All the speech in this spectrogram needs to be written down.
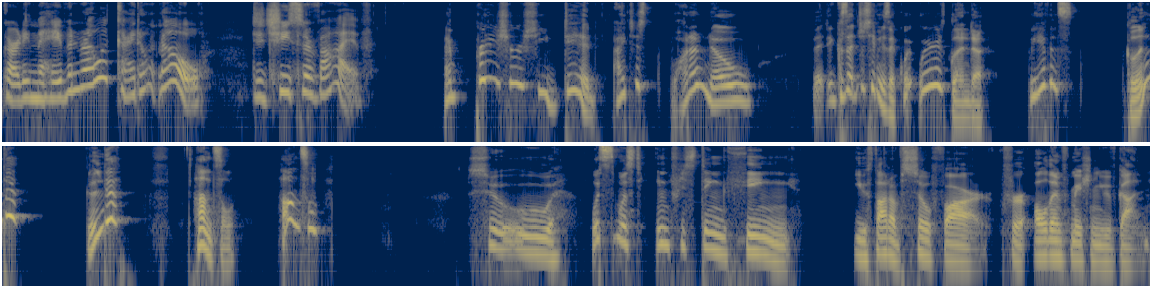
Guarding the Haven relic? I don't know. Did she survive? I'm pretty sure she did. I just want to know because that just hit me as like, where is Glynda? We haven't. S- Glynda? Glynda? Hansel. Hansel. So, what's the most interesting thing you thought of so far for all the information you've gotten?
